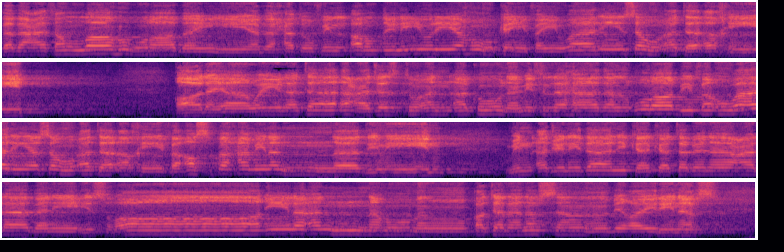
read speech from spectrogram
فبعث الله غرابا يبحث في الأرض ليريه كيف يواري سوءة أخيه. قال يا ويلتى أعجزت أن أكون مثل هذا الغراب فأواري سوءة أخي فأصبح من النادمين. من أجل ذلك كتبنا على بني إسرائيل أنه من قتل نفسا بغير نفس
